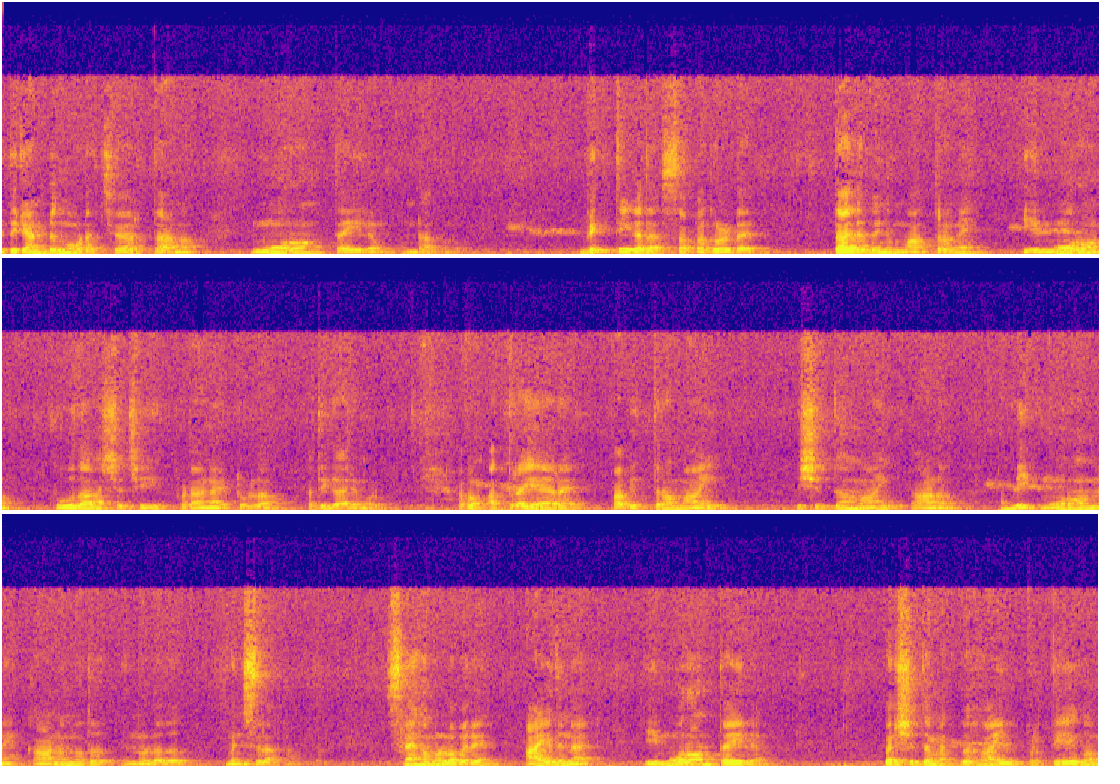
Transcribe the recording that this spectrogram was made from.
ഇത് രണ്ടും കൂടെ ചേർത്താണ് മൂറോൺ തൈലം ഉണ്ടാക്കുന്നത്. വ്യക്തിഗത സഭകളുടെ തലവിന് മാത്രമേ ഈ മോറോൺ കൂതാശ ചെയ്യപ്പെടാനായിട്ടുള്ള അധികാരമുള്ളൂ. അപ്പം അത്രയേറെ പവിത്രമായി വിശുദ്ധമായി ആണ് നമ്മൾ ഈ മൂറോണിനെ കാണുന്നത് എന്നുള്ളത് മനസ്സിലാക്കാം. സ്നേഹമുള്ളവരെ ആയതിനാൽ ഈ മൂറോൺ തൈലം പരിശുദ്ധ മത്ബഹായിൽ പ്രത്യേകം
